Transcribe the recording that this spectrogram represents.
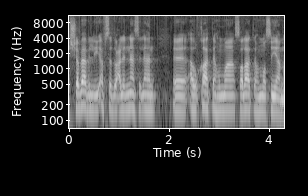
الشباب اللي أفسدوا على الناس الآن آه، أوقاتهم وصلاتهم وصيامهم.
